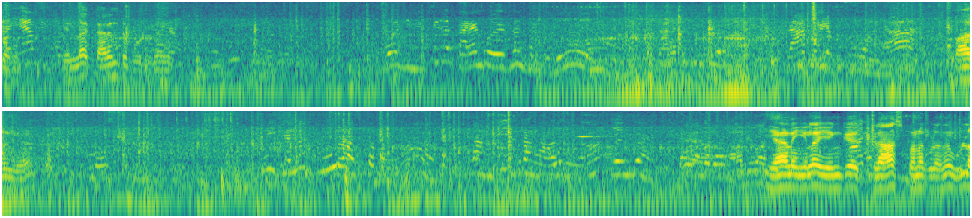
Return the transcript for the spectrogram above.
பாருங்க எல்லாம் கரண்ட்டு போட்டுருக்காங்க. பாருங்க. யானைங்கெல்லாம் எங்கே கிராஸ் பண்ணக்கூடாது உள்ள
